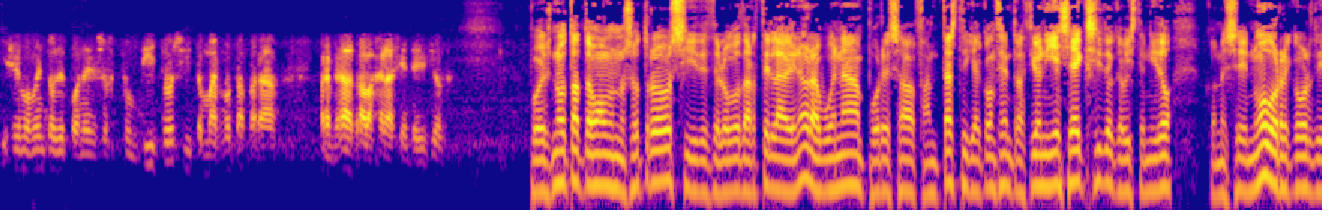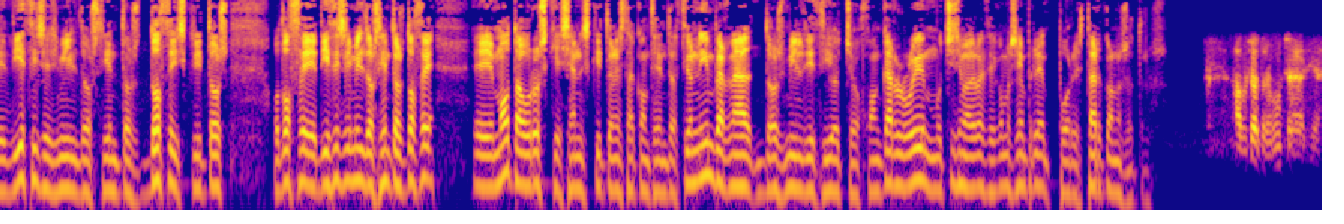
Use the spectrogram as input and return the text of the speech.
y es el momento de poner esos puntitos y tomar nota para, para empezar a trabajar en la siguiente edición. Pues nota tomamos nosotros y desde luego darte la enhorabuena por esa fantástica concentración y ese éxito que habéis tenido con ese nuevo récord de 16.212 inscritos o 12, 16.212 eh, motauros que se han inscrito en esta concentración invernal 2018. Juan Carlos Ruiz, muchísimas gracias como siempre por estar con nosotros. A vosotros, muchas gracias.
